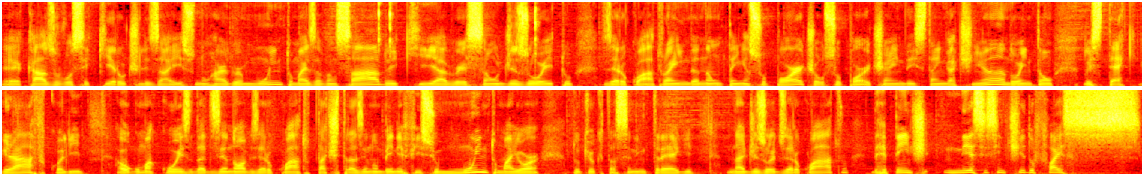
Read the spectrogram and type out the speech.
é, caso você queira utilizar isso num hardware muito mais avançado e que a versão 18.04 ainda não tenha suporte ou o suporte ainda está engatinhando ou então no stack gráfico ali alguma coisa da 19.04 está te trazendo um benefício muito maior do que o que está sendo entregue na 18.04 de repente nesse sentido faz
